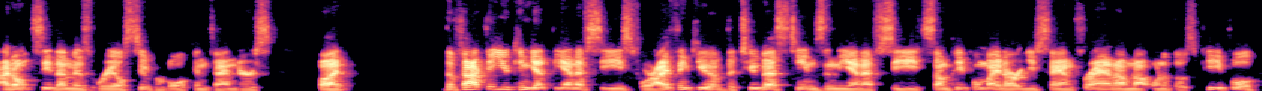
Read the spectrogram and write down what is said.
I don't see them as real Super Bowl contenders. But the fact that you can get the NFC East, where I think you have the two best teams in the NFC, some people might argue San Fran. I'm not one of those people.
